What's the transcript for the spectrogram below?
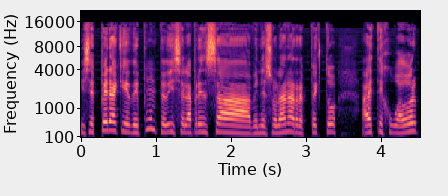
y se espera que depunte, dice la prensa venezolana, respecto a este jugador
